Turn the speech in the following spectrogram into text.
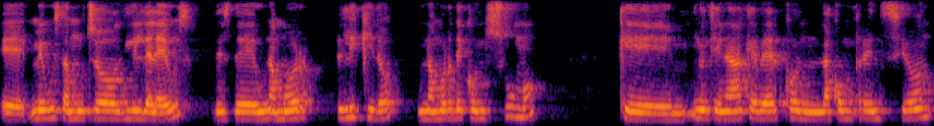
Eh, me gusta mucho Gil Deleuze, desde un amor líquido, un amor de consumo, que no tiene nada que ver con la comprensión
